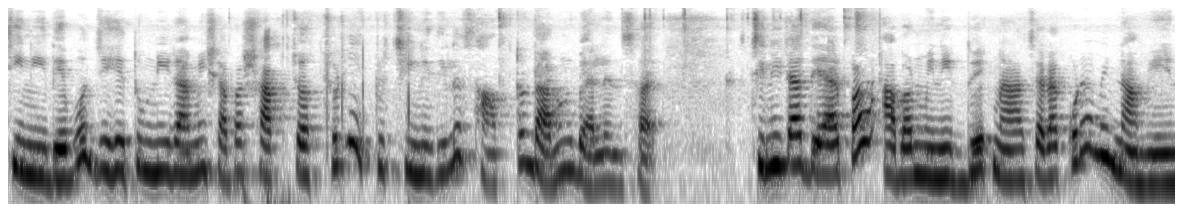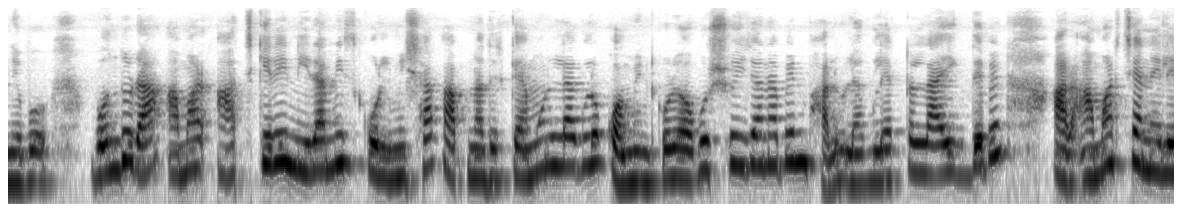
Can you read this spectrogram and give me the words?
চিনি দেব, যেহেতু নিরামিষ আবার শাক চচ্চড়ি, একটু চিনি দিলে স্বাদটা দারুণ ব্যালেন্স হয়। চিনিটা দেওয়ার পর আবার মিনিট দুয়েক নাড়াচাড়া করে আমি নামিয়ে নেব। বন্ধুরা, আমার আজকের এই নিরামিষ কলমি শাক আপনাদের কেমন লাগল কমেন্ট করে অবশ্যই জানাবেন। ভালো লাগলে একটা লাইক দেবেন। আর আমার চ্যানেলে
